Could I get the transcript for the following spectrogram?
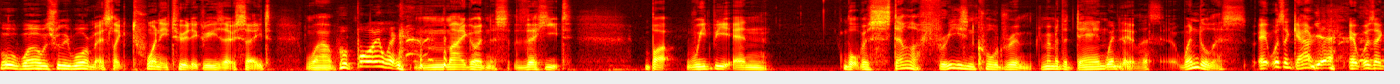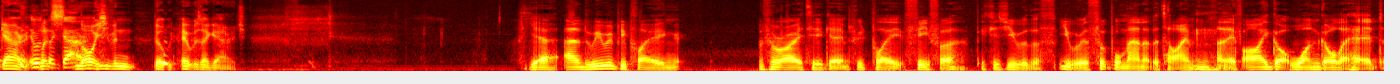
oh wow, it's really warm. It's like 22 degrees outside. Wow. We're boiling. My goodness, the heat. But we'd be in what was still a freezing cold room. Do you remember the den? Windowless. Uh, windowless. It was a garage. Yeah. It was a garage. It was a Let's garage. not even build. It was a garage. yeah, and we would be playing a variety of games. We'd play FIFA because you were the you were the football man at the time, Mm-hmm. and if I got one goal ahead,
